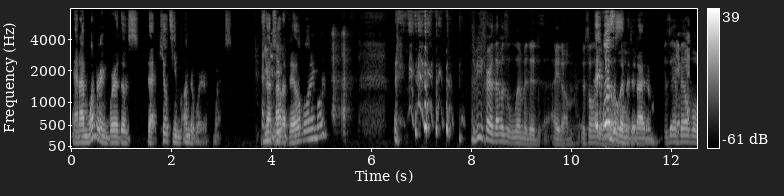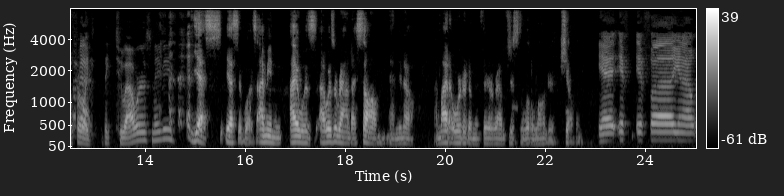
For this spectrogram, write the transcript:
and I'm wondering where those that Kill Team underwear went. Is You that not available anymore? To be fair, that was a limited item. It was only It was a limited item. Is it It available might for like I think two hours, maybe? Yes, yes, it was. I mean, I was I was around. I saw them, and you know, I might have ordered them if they're around just a little longer. Sheldon. Yeah, if if uh, you know,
